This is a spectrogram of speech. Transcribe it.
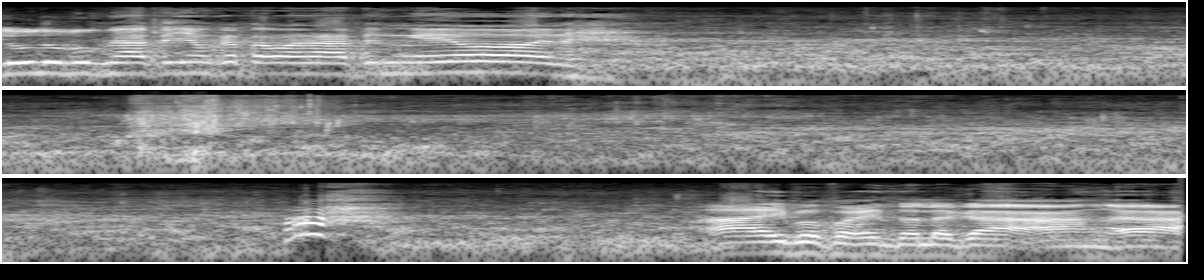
lulubog natin yung katawan natin ngayon. Ah, iba pa rin talaga ang ah,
